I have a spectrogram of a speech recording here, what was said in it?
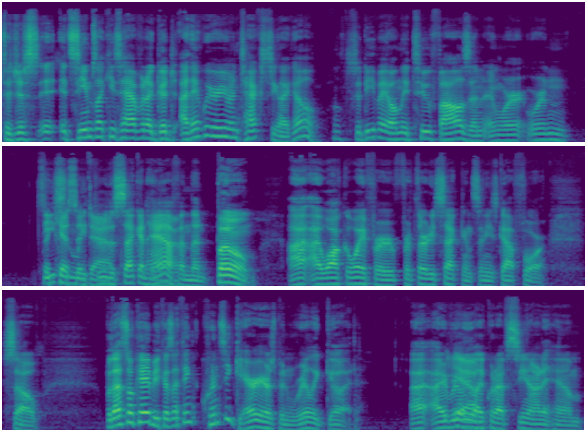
to just it, it, seems like he's having a good I think we were even texting like, oh, well, Sidibe only two fouls and, and we're we're in decently through the second half and then boom. I, I walk away for, for 30 seconds and he's got four. So, but that's okay because I think Quincy Guerrier has been really good. I, I really yeah. like what I've seen out of him.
